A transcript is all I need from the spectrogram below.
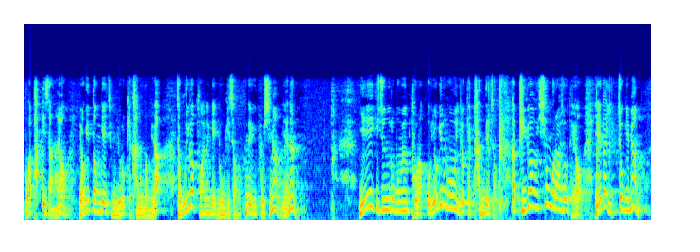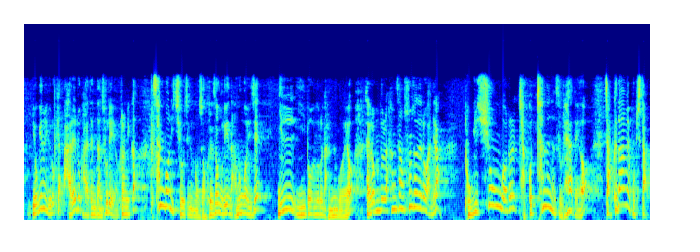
부가 바뀌잖아요. 여기 있던 게 지금 이렇게 가는 겁니다. 자, 우리가 구하는 게 여기죠. 근데 여기 보시면 얘는 얘 기준으로 보면 돌았고 여기는 보면 이렇게 반대죠. 그러니까 비교하기 쉬운 걸 하셔도 돼요. 얘가 이쪽이면 여기는 이렇게 아래로 가야 된다는 소리예요. 그러니까 3번이 지워지는 거죠. 그래서 우리 남은 건 이제 1, 2번으로 남는 거예요. 자, 여러분들 항상 순서대로가 아니라 보기 쉬운 거를 자꾸 찾는 연습을 해야 돼요. 자, 그 다음에 봅시다.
